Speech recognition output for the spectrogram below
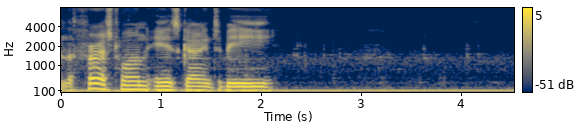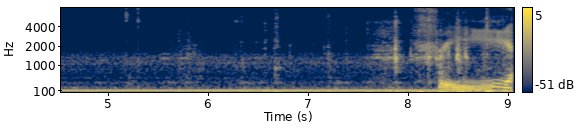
And the first one is going to be free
